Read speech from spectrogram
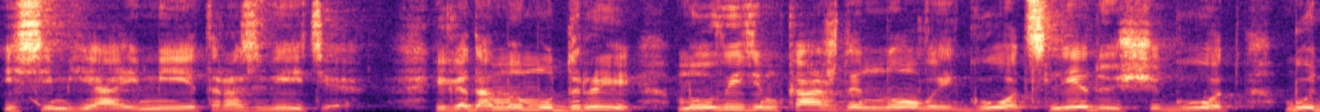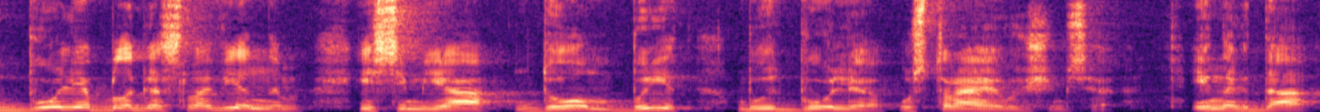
и семья имеет развитие. И когда мы мудры, мы увидим каждый новый год, следующий год будет более благословенным, и семья, дом, быт будет более устраивающимся. Иногда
